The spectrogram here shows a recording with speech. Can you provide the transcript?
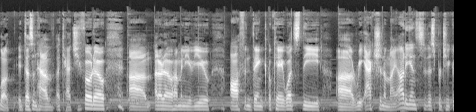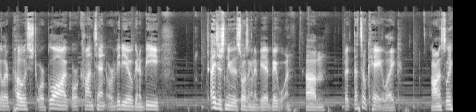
look, it doesn't have a catchy photo. Um, I don't know how many of you often think, okay, what's the uh, reaction of my audience to this particular post or blog or content or video going to be? I just knew this wasn't going to be a big one. Um, but that's okay. Like, honestly,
